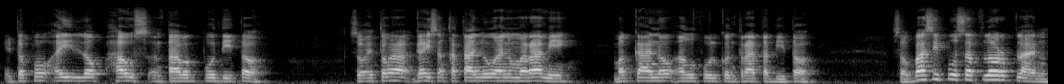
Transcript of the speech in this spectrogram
ito po ay loft house ang tawag po dito. So, ito nga, guys, ang katanungan ng marami, magkano ang full kontrata dito? So, base po sa floor plan,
